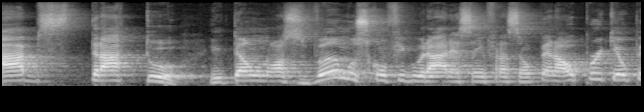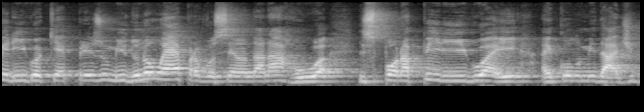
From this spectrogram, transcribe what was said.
abstrato. Então nós vamos configurar essa infração penal porque o perigo aqui é presumido, não é para você andar na rua expondo a perigo aí a incolumidade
